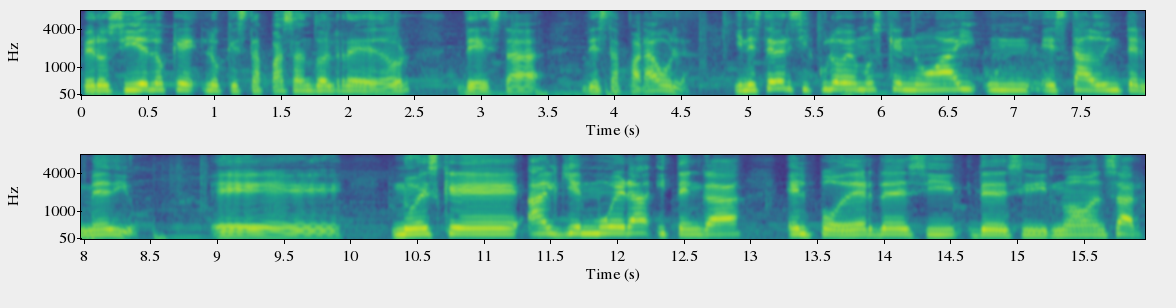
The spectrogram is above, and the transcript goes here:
pero sí es lo que, lo que está pasando alrededor de esta, de esta parábola. Y en este versículo vemos que no hay un estado intermedio. Eh, no es que alguien muera y tenga el poder de, decir, de decidir no avanzar,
